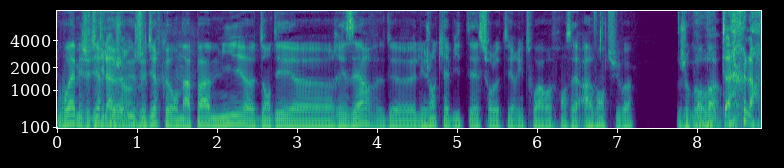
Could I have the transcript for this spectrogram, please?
ouais mais je veux dire villages, que, hein. je veux dire qu'on n'a pas mis euh, dans des euh, réserves de, les gens qui habitaient sur le territoire français avant tu vois je crois Bon, pas alors,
